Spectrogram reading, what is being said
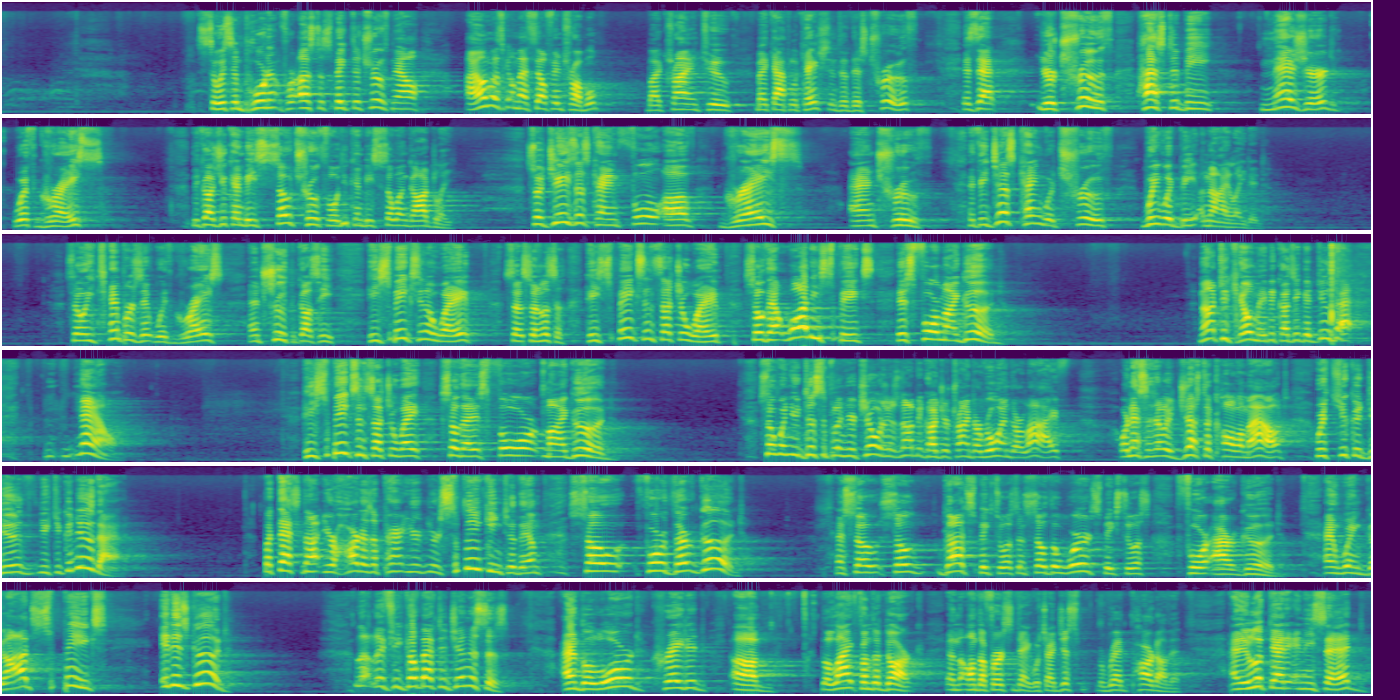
So it's important for us to speak the truth. Now, I almost got myself in trouble by trying to make application to this truth, is that your truth has to be measured with grace because you can be so truthful, you can be so ungodly. So Jesus came full of grace and truth. If he just came with truth, we would be annihilated. So he tempers it with grace and truth because he, he speaks in a way, so, so listen, he speaks in such a way so that what he speaks is for my good. Not to kill me because he could do that now. He speaks in such a way so that it's for my good. So when you discipline your children, it's not because you're trying to ruin their life or necessarily just to call them out, which you could do, you could do that. But that's not your heart as a parent. You're, you're speaking to them so for their good. And so, so God speaks to us, and so the Word speaks to us for our good. And when God speaks, it is good. If you go back to Genesis, and the Lord created um, the light from the dark the, on the first day, which I just read part of it. And he looked at it and he said,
